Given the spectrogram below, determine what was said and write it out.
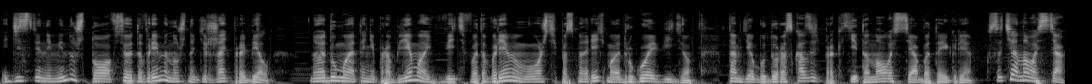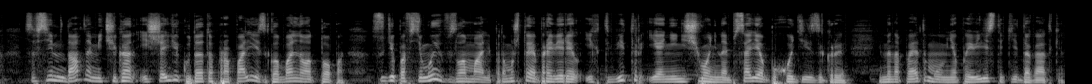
Единственный минус, что все это время нужно держать пробел. Но я думаю, это не проблема, ведь в это время вы можете посмотреть мое другое видео, там где я буду рассказывать про какие-то новости об этой игре. Кстати, о новостях. Совсем недавно Мичиган и Шеги куда-то пропали из глобального топа. Судя по всему, их взломали, потому что я проверил их твиттер, и они ничего не написали об уходе из игры. Именно поэтому у меня появились такие догадки.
